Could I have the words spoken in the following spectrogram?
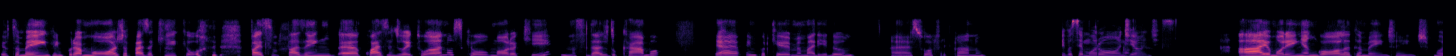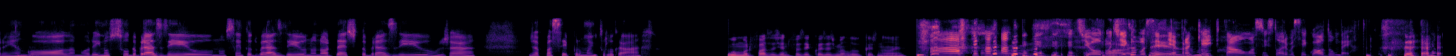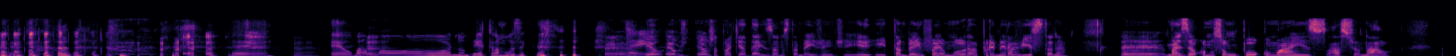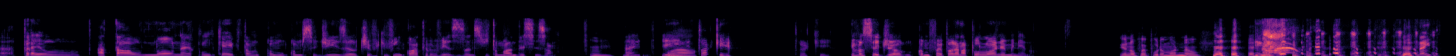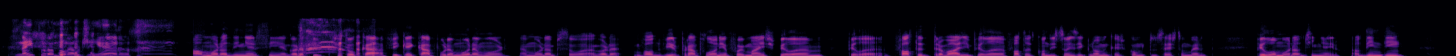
Eu também vim por amor, já faz aqui que eu faz, fazem é, quase 18 anos que eu moro aqui na cidade do Cabo. É, vim porque meu marido é sul-africano. E você morou onde ah. antes? Ah, eu morei em Angola também, gente. Morei em uhum. Angola, morei no sul do Brasil, no centro do Brasil, no nordeste do Brasil. Já já passei por muito lugar. O amor faz a gente fazer coisas malucas, não é? Ah! Diogo, o dia que você vier para Cape Town, a sua história vai ser igual a do Humberto. é. É o amor, não tem aquela música? É, eu, eu, eu já tô aqui há 10 anos também, gente, e, e também foi amor à primeira vista, né? É, mas eu, como sou um pouco mais racional, é, para eu a tal nó, né, com Cape Town, como, como se diz, eu tive que vir quatro vezes antes de tomar a decisão. Uhum. Né? E Uau. tô aqui. Tô aqui. E você, Diogo, como foi parar na Polônia, menino? Eu não foi por amor, não. nem, nem por amor ao dinheiro? amor ao dinheiro, sim. Agora fico, estou cá, fiquei cá por amor, amor. Amor à pessoa. Agora, vou vir para a Polónia foi mais pela, pela falta de trabalho e pela falta de condições económicas, como tu disseste, Humberto. Pelo amor ao dinheiro, ao din-din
